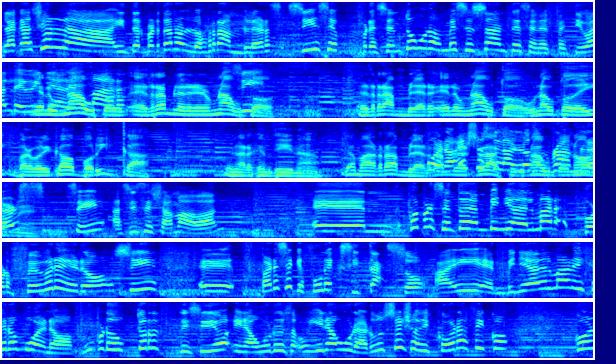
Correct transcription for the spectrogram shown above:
La canción la interpretaron los Ramblers, ¿sí? Se presentó unos meses antes en el Festival de Viña Era un del auto, Mar. el Rambler era un auto. Sí. El Rambler era un auto, un auto de, fabricado por Inca en Argentina. Se llama Rambler, Bueno, Rambler ellos Classic, eran los Ramblers, enorme. ¿sí? Así se llamaban. Eh, fue presentada en Viña del Mar por febrero, ¿sí? Eh, parece que fue un exitazo ahí en Viña del Mar y dijeron, bueno, un productor decidió inaugurar, un sello discográfico con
